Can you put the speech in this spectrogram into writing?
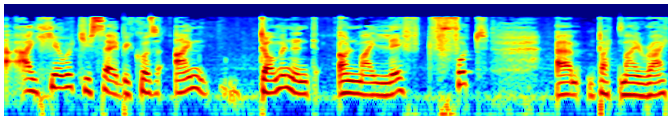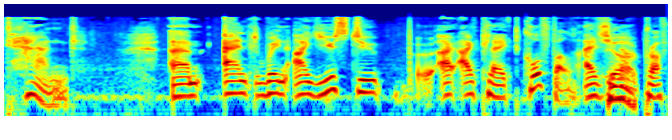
I hear what you say because I'm dominant on my left foot, um, but my right hand. Um, and when I used to, I, I played korfball, as you Yeah. know, Prof.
